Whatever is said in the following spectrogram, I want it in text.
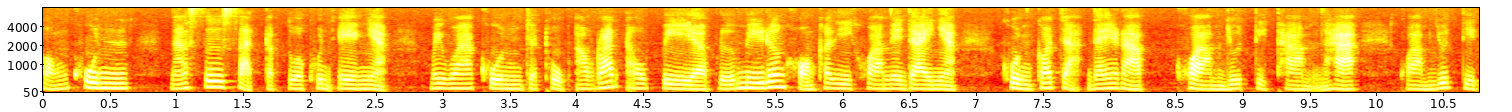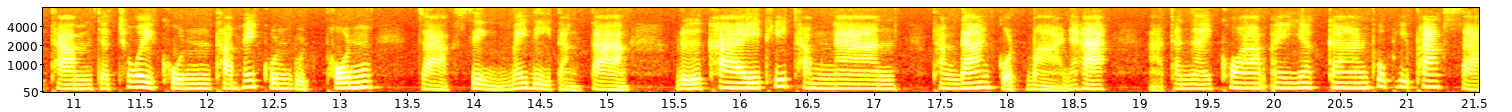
ของคุณ นะซื่อสัตย์กับตัวคุณเองเนี่ยไม่ว่าคุณจะถูกเอารัดเอาเปรียบ หรือมีเรื่องของคดีความใดๆเนี่ยคุณก็จะได้รับความยุติธรรมนะคะความยุติธรรมจะช่วยคุณทำให้คุณหลุดพ้นจากสิ่งไม่ดีต่างๆ หรือใครที่ทำงานทางด้านกฎหมายนะคะทนายความอายการผู้พิพากษา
